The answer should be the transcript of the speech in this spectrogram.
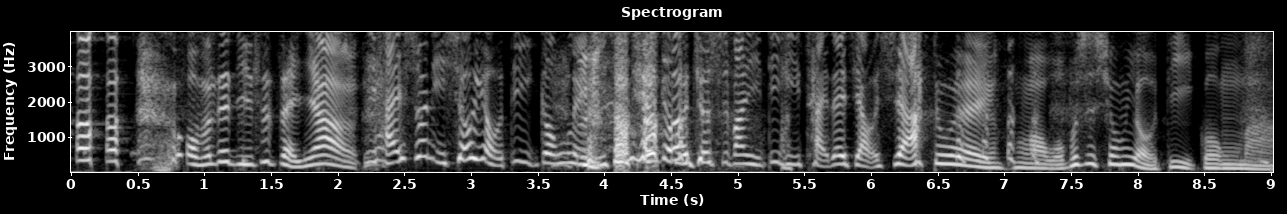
我们这集是怎样？你还说你兄友弟恭嘞？你今天根本就是把你弟弟踩在脚下。对哦，我不是兄友弟恭吗？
